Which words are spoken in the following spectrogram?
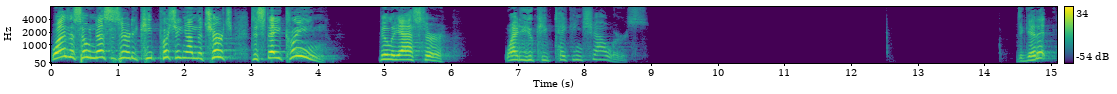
Why is it so necessary to keep pushing on the church to stay clean? Billy asked her, Why do you keep taking showers? Did you get it?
